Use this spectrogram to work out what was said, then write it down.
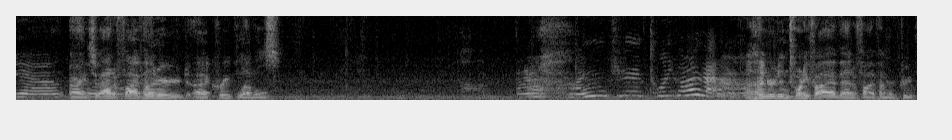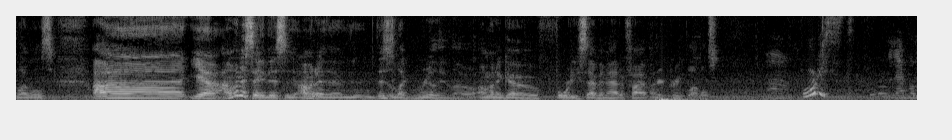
yeah. All right, so out of 500 uh, creep levels, Um, 125. I don't know. 125 out of 500 creep levels. Uh, yeah, I'm gonna say this is I'm gonna this is like really low. I'm gonna go 47 out of 500 creep levels. um, level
